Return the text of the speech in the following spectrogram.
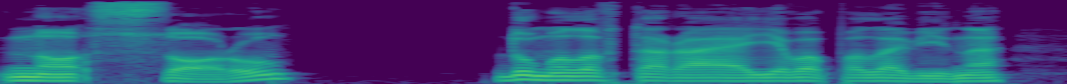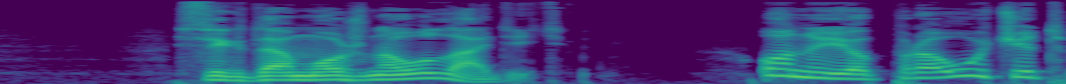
Но ссору, думала вторая его половина, всегда можно уладить. Он ее проучит,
